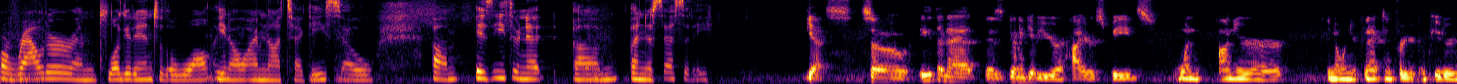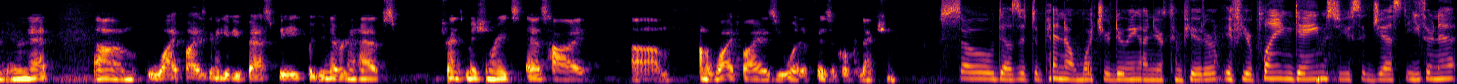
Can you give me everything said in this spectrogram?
a router and plug it into the wall? You know, I'm not techie, so um, is Ethernet um, a necessity? Yes. So Ethernet is going to give you your higher speeds when on your, you know, when you're connecting for your computer and internet. Um, Wi-Fi is going to give you fast speeds, but you're never going to have transmission rates as high um, on a Wi-Fi as you would a physical connection. So does it depend on what you're doing on your computer? If you're playing games, do you suggest Ethernet?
